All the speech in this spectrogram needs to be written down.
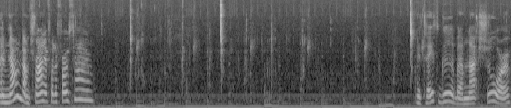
And now that I'm trying it for the first time, it tastes good, but I'm not sure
